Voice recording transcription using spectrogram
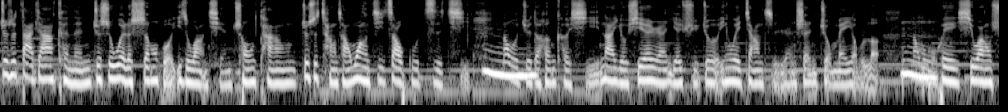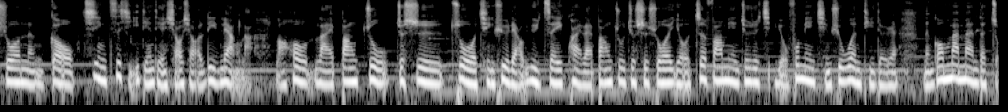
就是大家可能就是为了生活一直往前冲，汤就是常常忘记照顾自己。嗯，那我觉得很可惜。那有些人也许就因为这样子，人生就没有了。那我会希望说，能够尽自己一点点小小的力量啦，然后来帮助，就是做情绪疗愈这一块，来帮助，就是说有这方面就是有负面情绪问题的人，能够慢慢。慢的走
